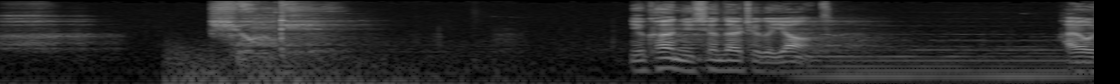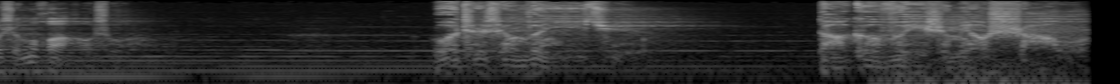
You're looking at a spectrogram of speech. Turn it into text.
兄弟，你看你现在这个样子，还有什么话好说？我只想问一句：大哥为什么要杀我？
